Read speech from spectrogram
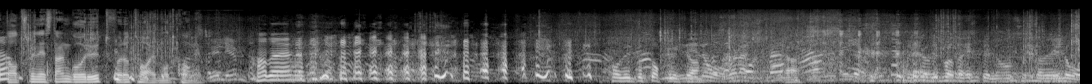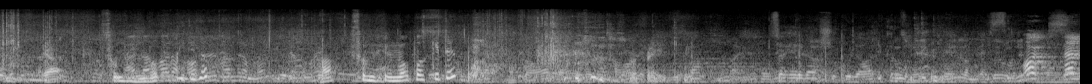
er. Statsministeren går ut for å ta imot kongen. Ha det. Hold litt på stoppe litt. Ja. Ja. Skal vi bare ta ett bilde, og så skal vi love? Ja. Som hun var pakket inn, da. Som hun var pakket inn. Er.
